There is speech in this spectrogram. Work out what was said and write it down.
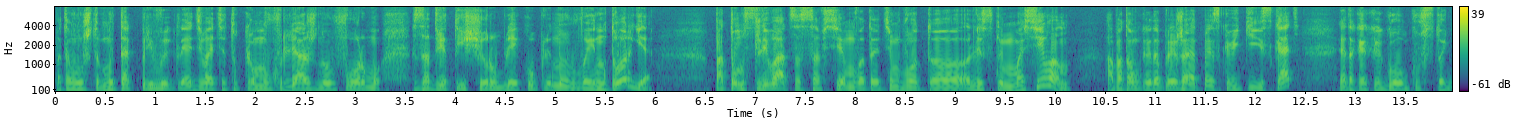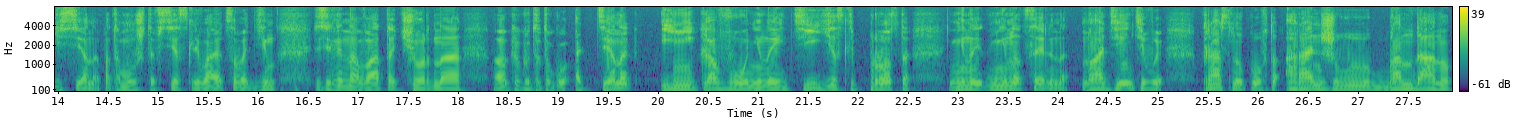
Потому что мы так привыкли одевать эту камуфляжную форму за 2000 рублей, купленную в военторге, потом сливаться со всем вот этим вот э, лесным массивом, а потом, когда приезжают поисковики искать, это как иголку в стоге сена, потому что все сливаются в один зеленовато-черно э, какой-то такой оттенок, и никого не найти, если просто не, на- не нацелено. Но оденьте вы красную кофту, оранжевую бандану,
